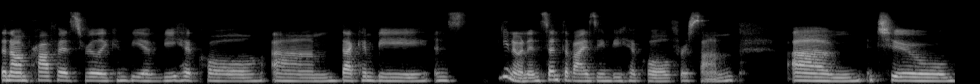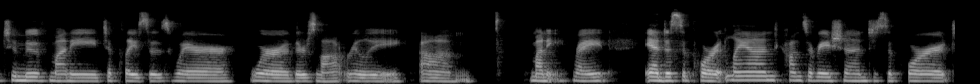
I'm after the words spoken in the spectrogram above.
the nonprofits really can be a vehicle um, that can be, in, you know, an incentivizing vehicle for some um, to to move money to places where where there's not really um, money, right? And to support land conservation, to support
